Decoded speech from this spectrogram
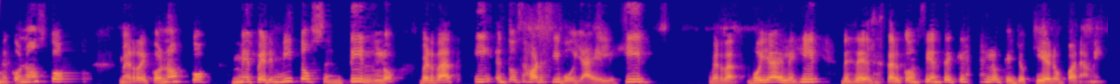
me conozco, me reconozco, me permito sentirlo, ¿verdad? Y entonces ahora sí voy a elegir ¿verdad? Voy a elegir desde el estar consciente qué es lo que yo quiero para mí.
